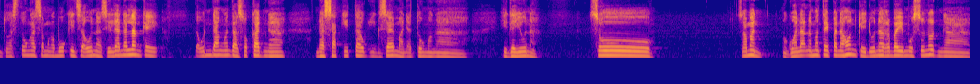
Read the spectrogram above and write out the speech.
Nga sa mga bukid sa una sila na lang kay taundang man ta sukad nga nasakita og examen atong mga higayuna. So saman magwala naman tay panahon kay do na rabay mo sunod nga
